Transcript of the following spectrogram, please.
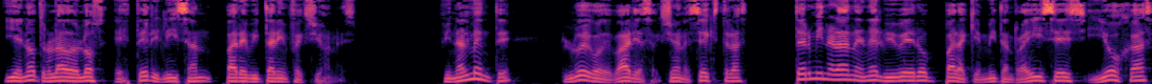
y en otro lado los esterilizan para evitar infecciones. Finalmente, luego de varias acciones extras, terminarán en el vivero para que emitan raíces y hojas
